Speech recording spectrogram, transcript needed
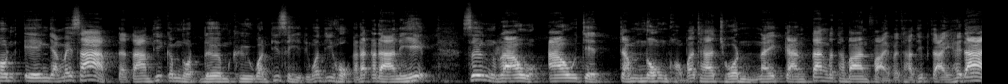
ตนเองยังไม่ทราบ แต่ตามที่กำหนดเดิมคือวันที่ 4 ถึงวันที่ 6 กรกฎานี้ ซึ่งเราเอาเจตจำนงของประชาชนในการตั้งรัฐบาลฝ่ายประชาธิปไตยให้ได้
